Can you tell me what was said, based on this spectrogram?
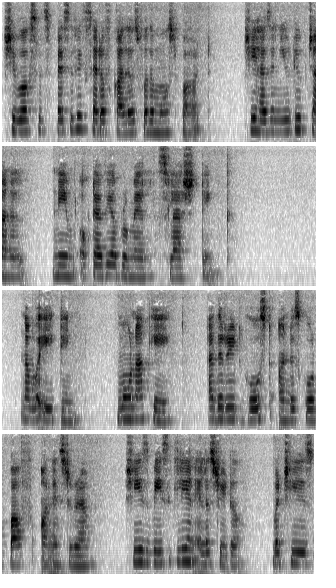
She works with specific set of colors for the most part. She has a YouTube channel named Octavia Bromel slash Tink. Number 18. Mona K at the rate ghost underscore puff on Instagram. She is basically an illustrator, but she is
